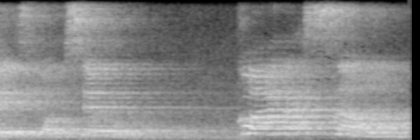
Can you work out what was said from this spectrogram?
3, observou. Coração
